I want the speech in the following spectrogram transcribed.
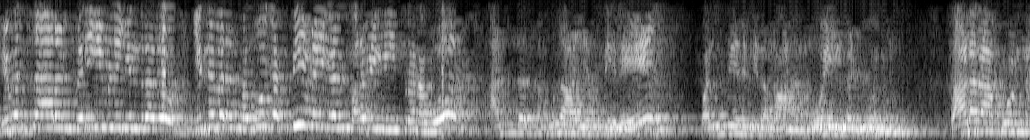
விபச்சாரம் பெருகி விடுகின்றதோ இன்னவர் சமூக தீமைகள் பரவுகின்றனவோ அந்த சமுதாயத்திலே பல்வேறு விதமான நோய்கள் வரும். காலரா போன்ற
